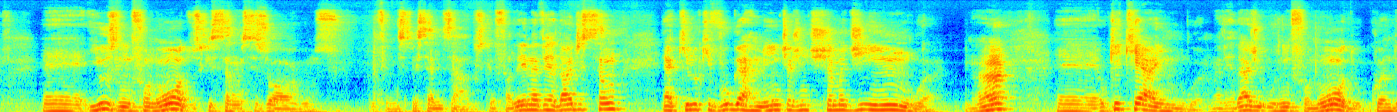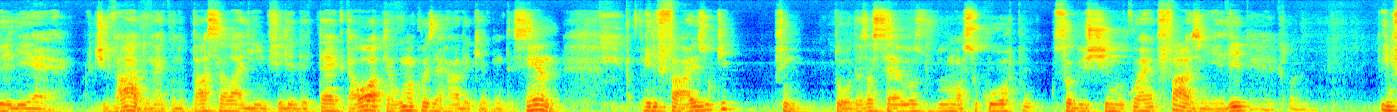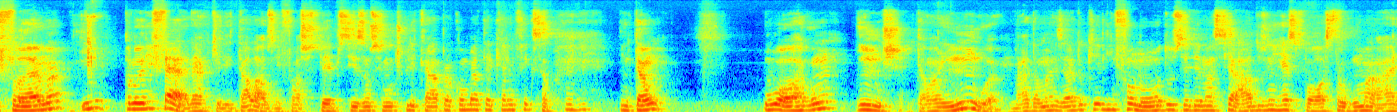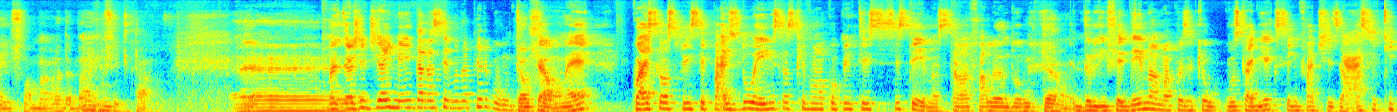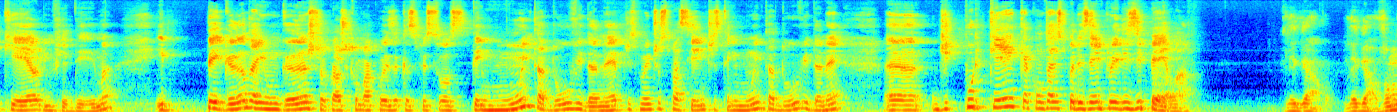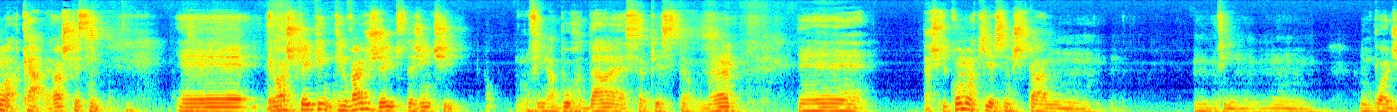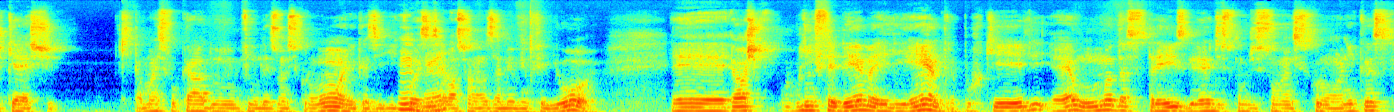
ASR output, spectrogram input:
É, e os linfonodos, que são esses órgãos enfim, especializados que eu falei, na verdade são é aquilo que vulgarmente a gente chama de íngua. Né? É, o que, que é a íngua? Na verdade, o linfonodo, quando ele é ativado, né, quando passa lá a linfa, ele detecta, ó, oh, tem alguma coisa errada aqui acontecendo, ele faz o que, enfim, todas as células do nosso corpo, sob o estímulo correto, fazem. Ele inflama e prolifera, né? Porque ele está lá, os linfócitos T precisam se multiplicar para combater aquela infecção. Uhum. Então, o órgão incha. Então a íngua nada mais é do que linfonodos edemaciados em resposta a alguma área inflamada, barra uhum. infectada. É... Mas a gente já emenda na segunda pergunta, então, então né? Quais são as principais doenças que vão acometer esse sistema? Você estava falando então. do linfedema, uma coisa que eu gostaria que você enfatizasse, o que, que é o linfedema. E pegando aí um gancho, que eu acho que é uma coisa que as pessoas têm muita dúvida, né? Principalmente os pacientes têm muita dúvida, né? Uh, de por que que acontece, por exemplo, erisipela. Legal, legal. Vamos lá, cara. Eu acho que assim, é, eu acho que aí tem, tem vários jeitos da gente, enfim, abordar essa questão, né? É, acho que como aqui a gente está num, enfim, num, num podcast que está mais focado em enfim, lesões crônicas e, uhum. coisas relacionadas a membro inferior, é, eu acho que o linfedema ele entra porque ele é uma das três grandes condições crônicas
